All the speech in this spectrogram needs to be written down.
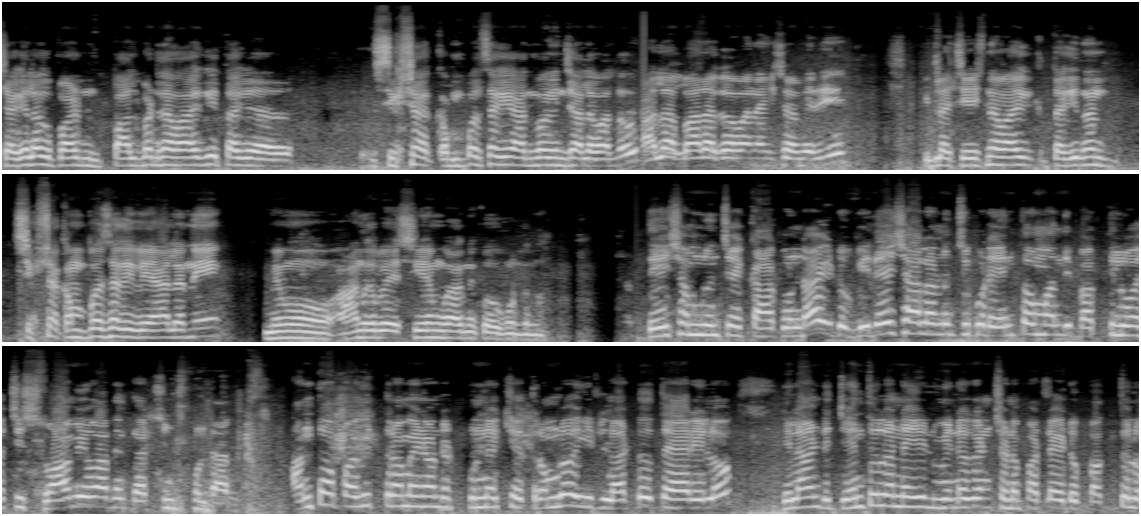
చర్యలకు పాల్- పాల్పడిన వారికి తగ శిక్ష కంపల్సరీ అనుభవించాలి వాళ్ళు. చాలా బాధాకరమైన విషయం ఇది. ఇట్లా చేసిన వారికి తగిన శిక్ష కంపల్సరీ వేయాలని మేము ఆంధ్రప్రదేశ్ సీఎం గారిని కోరుకుంటున్నాం. దేశం నుంచే కాకుండా ఇటు విదేశాల నుంచి కూడా ఎంతో మంది భక్తులు వచ్చి స్వామివారిని దర్శించుకుంటారు. అంతో పవిత్రమైన పుణ్యక్షేత్రంలో ఈ లడ్డు తయారీలో ఇలాంటి జంతువులను వినియోగించడం పట్ల ఇటు భక్తులు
